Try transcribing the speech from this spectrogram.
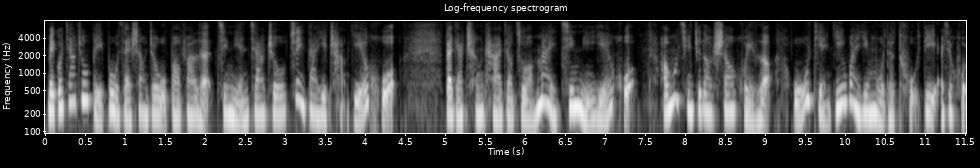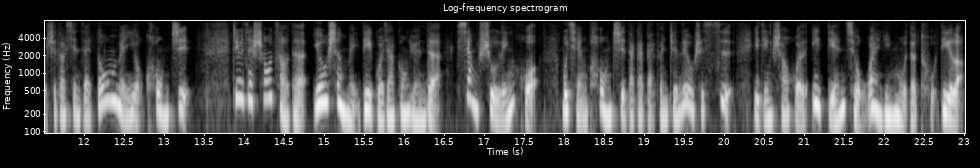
美国加州北部在上周五爆发了今年加州最大一场野火，大家称它叫做麦金尼野火。好，目前知道烧毁了五点一万英亩的土地，而且火势到现在都没有控制。这个在稍早的优胜美地国家公园的橡树林火，目前控制大概百分之六十四，已经烧毁了一点九万英亩的土地了。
